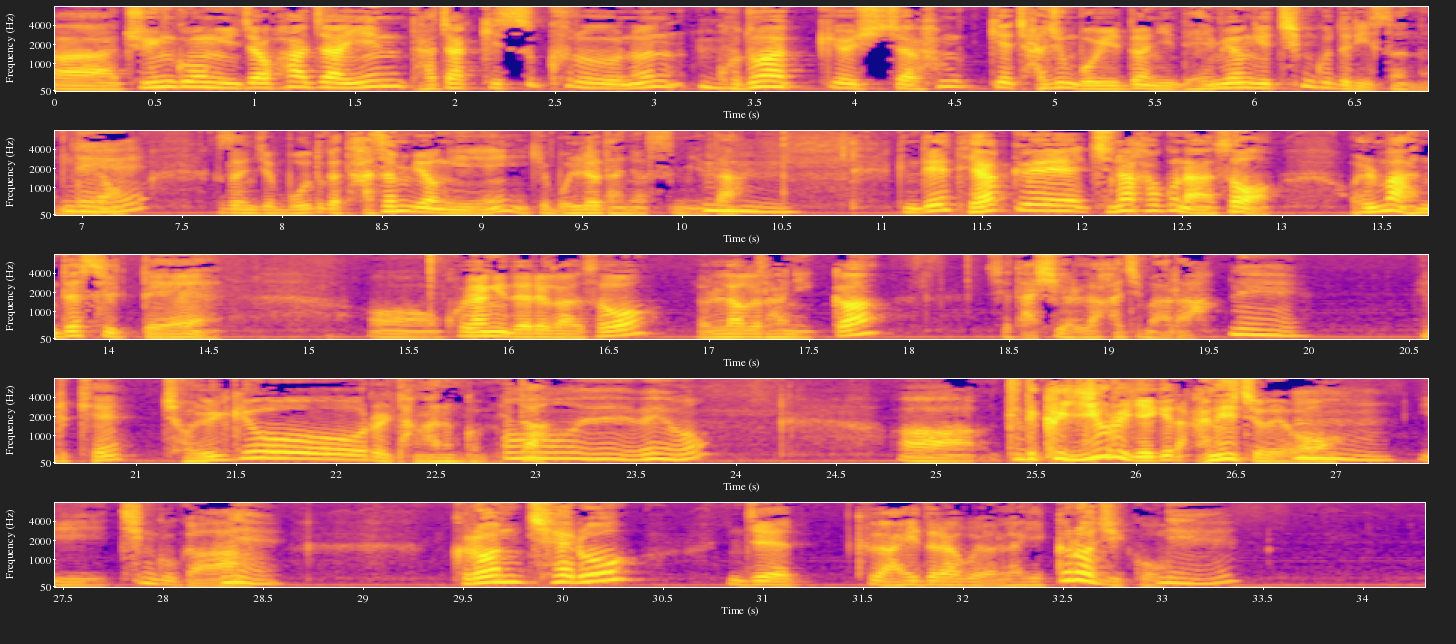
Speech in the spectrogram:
아, 주인공이자 화자인 다자키 스크루는 음. 고등학교 시절 함께 자주 모이던 이 네 명의 친구들이 있었는데요. 네. 그래서 이제 모두가 다섯 명이 이렇게 몰려 다녔습니다. 음. 근데 대학교에 진학하고 나서 얼마 안 됐을 때 어, 고향에 내려가서 연락을 하니까 이제 다시 연락하지 마라. 네. 이렇게 절교를 당하는 겁니다. 어, 네. 왜요? 아, 근데 그 이유를 얘기를 안 해줘요. 음. 이 친구가. 네. 그런 채로 이제 그 아이들하고 연락이 끊어지고 네.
